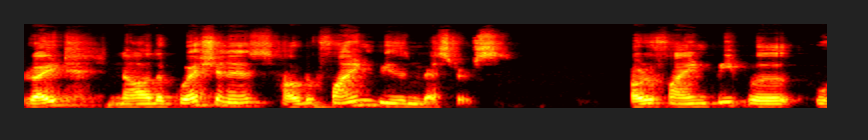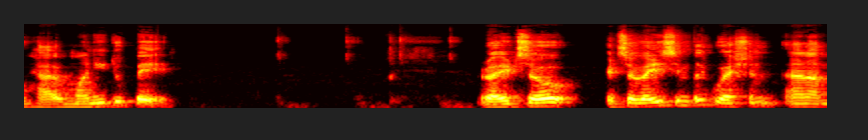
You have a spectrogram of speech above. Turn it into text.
Right? Now the question is how to find these investors how to find people who have money to pay right so it's a very simple question and i'm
